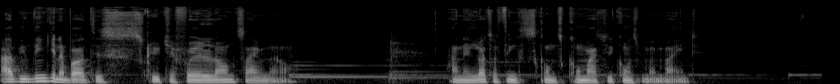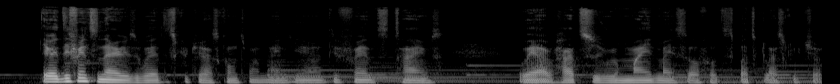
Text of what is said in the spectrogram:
I've been thinking about this scripture for a long time now, and a lot of things come to come actually come to my mind. There are different scenarios where the scripture has come to my mind, you know, different times where I've had to remind myself of this particular scripture.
